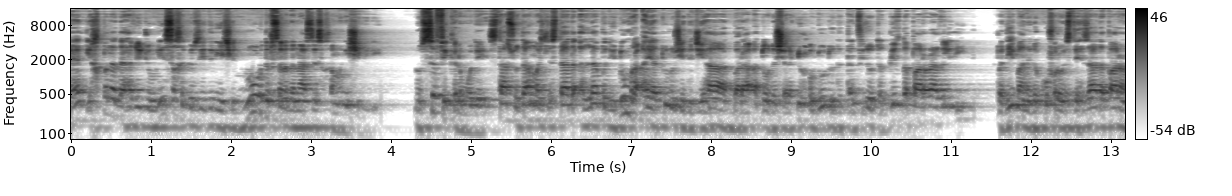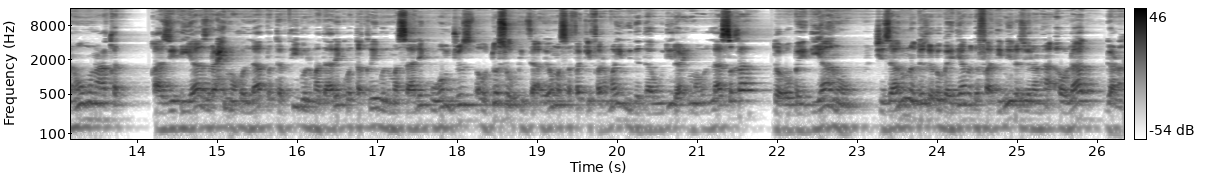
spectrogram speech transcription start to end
آیات کې خپل د هغې جملې څخه ګرځېدلي چې نور در سره د ناستې څخه منې شوي دي نو څه فکر مو دی؟ ستاسو دا مجلس دا د الله په دې دومره آیاتونو چې د جهاد، براءت او د شرعي حدودو د تنفیذ او تطبیق دپاره راغلي دي، په دې باندې د کفر او استهزاء دپاره نه وو منعقد؟ قاضي عیاض رحمه الله په ترتیب المدارک و تقریب المسالک اووم جز او دوه سوه پنځه اویاومه صفحه کې فرمایي وي د داودي رحمه الله څخه د عبیدیانو چې ځانونه دغه عبیدیانو د فاطمې رضی الله عنها اولاد ګڼه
